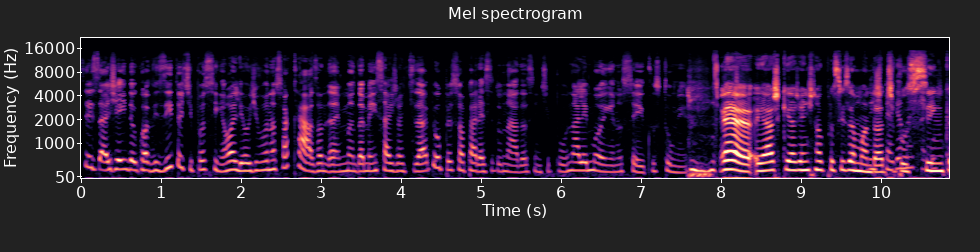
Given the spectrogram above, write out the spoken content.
vocês agendam com a visita, tipo assim, olha, hoje eu vou na sua casa, né? manda mensagem no WhatsApp ou a pessoa aparece do nada, assim, tipo, na Alemanha, não sei, costume. É, eu acho que a gente não precisa mandar, tipo, mais, cinco.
